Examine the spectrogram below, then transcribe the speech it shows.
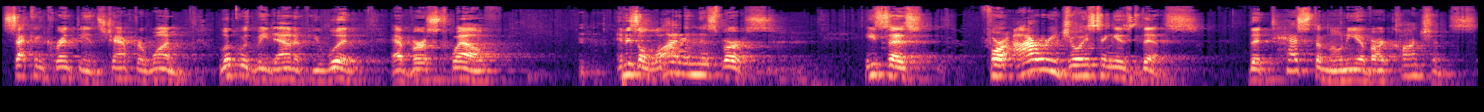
Second Corinthians chapter 1. Look with me down, if you would, at verse 12. And there's a lot in this verse. He says, For our rejoicing is this, the testimony of our conscience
